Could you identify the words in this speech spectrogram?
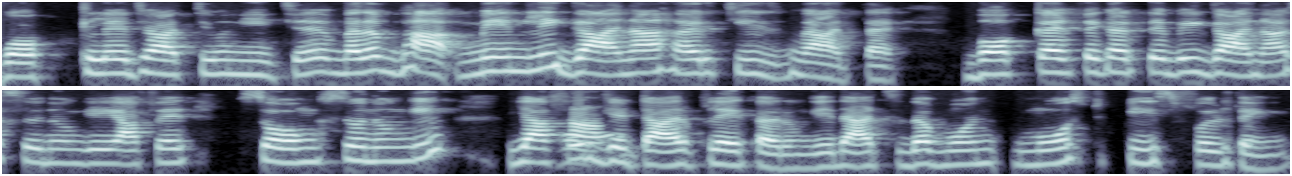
वॉक लिए जाती हूँ नीचे। मतलब हाँ मेनली गाना हर चीज़ में आता है। वॉक करते करते भी गाना सुनूँगी या फिर सॉन्ग सुनूँगी या फिर हाँ। गिटार प्ले करूँगी। That's the most peaceful thing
